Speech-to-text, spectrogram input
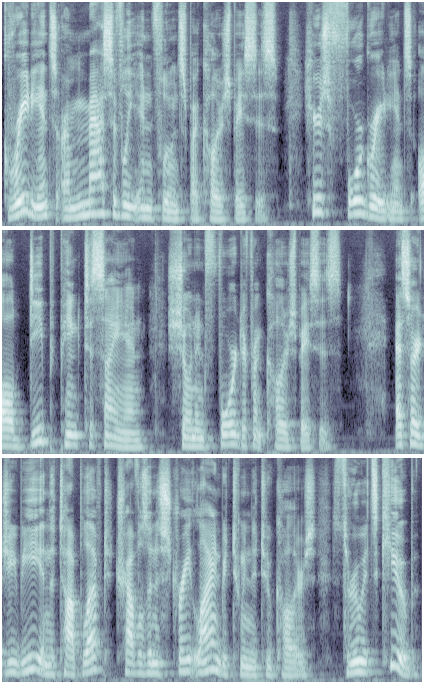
Gradients are massively influenced by color spaces. Here's four gradients, all deep pink to cyan, shown in four different color spaces. sRGB in the top left travels in a straight line between the two colors through its cube,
